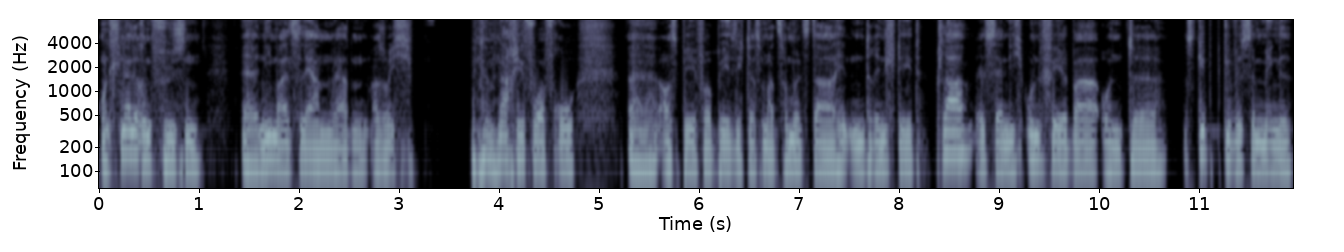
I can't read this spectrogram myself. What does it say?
und schnelleren Füßen äh, niemals lernen werden. Also ich bin nach wie vor froh äh, aus BVB sich, dass Mats Hummels da hinten drin steht. Klar, ist er nicht unfehlbar und äh, es gibt gewisse Mängel,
